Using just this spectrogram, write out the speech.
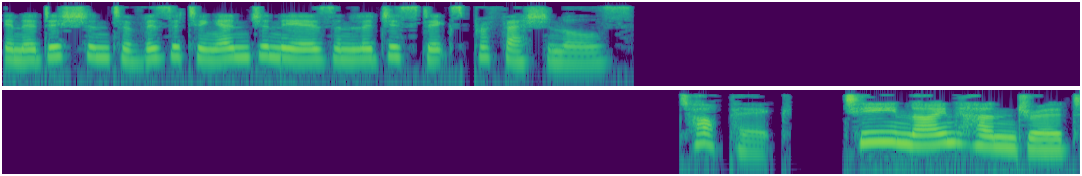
in addition to visiting engineers and logistics professionals. Topic T900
